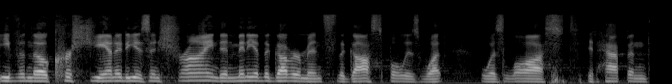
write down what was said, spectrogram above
even though Christianity is enshrined in many of the governments, the gospel is what was lost. It happened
